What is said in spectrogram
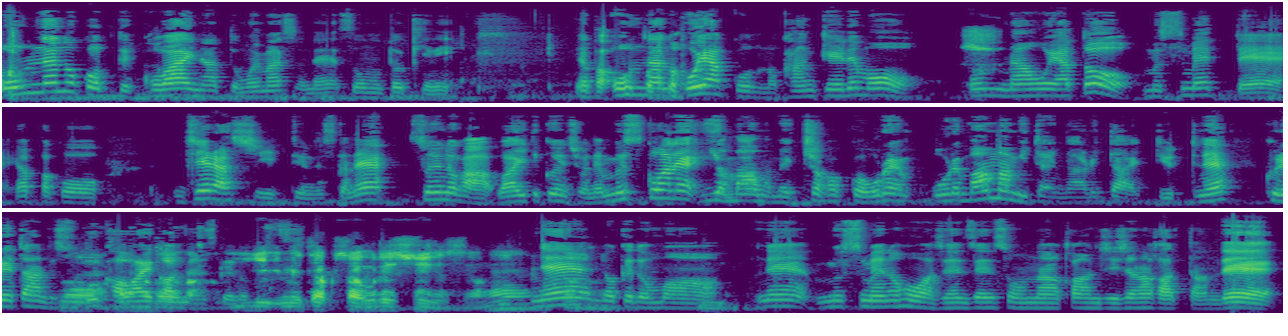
女の子って怖いなって思いますよね、その時に。やっぱ女の親子の関係でも、女親と娘って、やっぱこう、ジェラシーっていうんですかね、そういうのが湧いてくるんでしょうね。息子はね、いや、ママめっちゃかっこいい、俺、俺ママみたいになりたいって言ってね、くれたんですすごい可愛かったんですけど。いめちゃくちゃ嬉しいですよね。ね、だけどまあ、ね、娘の方は全然そんな感じじゃなかったんで、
